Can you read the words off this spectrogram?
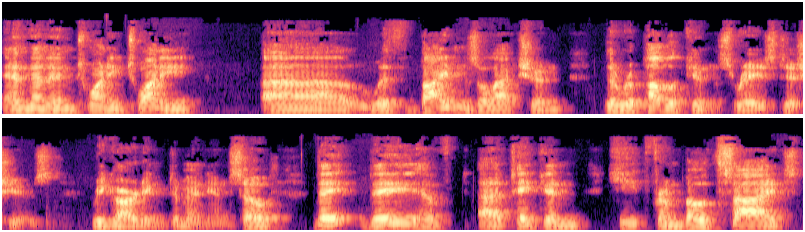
and then in 2020, uh, with Biden's election, the Republicans raised issues regarding Dominion. So they they have uh, taken heat from both sides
